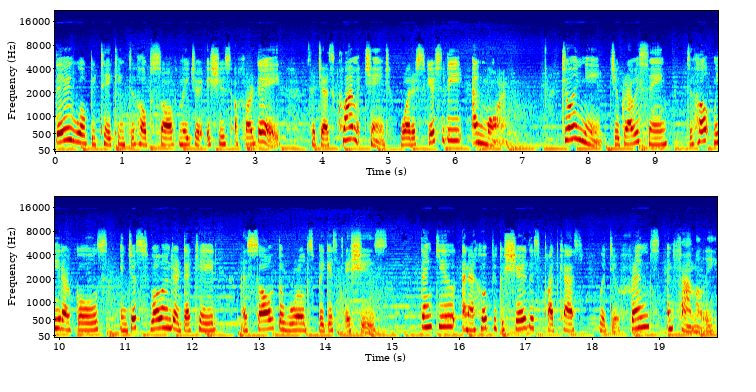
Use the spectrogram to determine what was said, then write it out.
they will be taking to help solve major issues of our day, such as climate change, water scarcity, and more. Join me, Geogravi Singh, to help meet our goals in just well under a decade and solve the world's biggest issues. Thank you, and I hope you could share this podcast with your friends and family.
